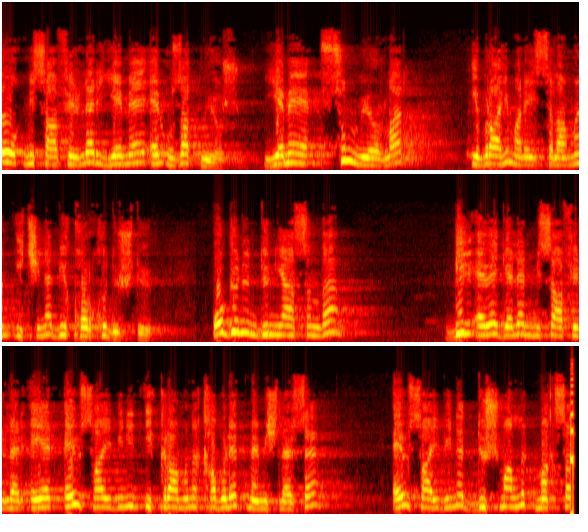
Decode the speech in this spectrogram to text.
o misafirler yemeğe el uzatmıyor. Yemeğe sunmuyorlar. İbrahim Aleyhisselam'ın içine bir korku düştü. O günün dünyasında bir eve gelen misafirler eğer ev sahibinin ikramını kabul etmemişlerse ev sahibine düşmanlık maksat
